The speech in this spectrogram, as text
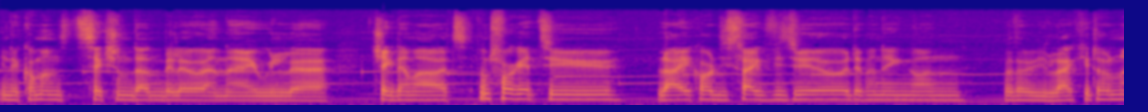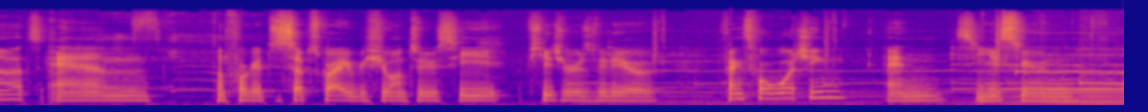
in the comment section down below and I will uh, check them out. Don't forget to like or dislike this video depending on whether you like it or not and don't forget to subscribe if you want to see future videos. Thanks for watching and see you soon.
